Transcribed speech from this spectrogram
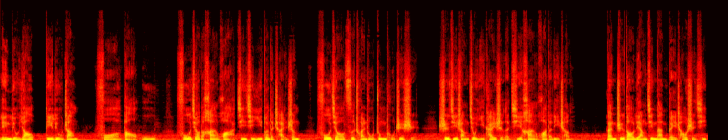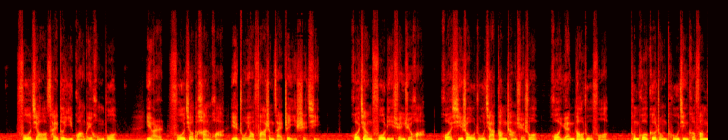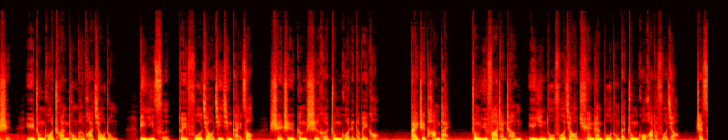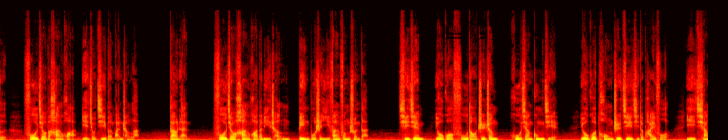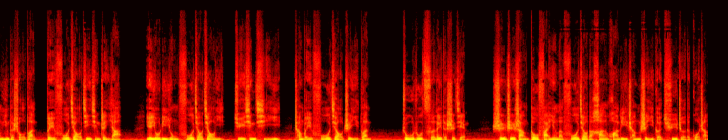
零六幺第六章佛道巫佛教的汉化及其异端的产生。佛教自传入中土之时，实际上就已开始了其汉化的历程。但直到两晋南北朝时期，佛教才得以广为洪播，因而佛教的汉化也主要发生在这一时期。或将佛理玄学化，或吸收儒家纲常学说，或原道入佛，通过各种途径和方式。与中国传统文化交融，并以此对佛教进行改造，使之更适合中国人的胃口。待至唐代，终于发展成与印度佛教全然不同的中国化的佛教。至此，佛教的汉化也就基本完成了。当然，佛教汉化的历程并不是一帆风顺的，期间有过佛道之争，互相攻讦；有过统治阶级的排佛。以强硬的手段对佛教进行镇压，也有利用佛教教义举行起义，成为佛教之异端。诸如此类的事件，实质上都反映了佛教的汉化历程是一个曲折的过程。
